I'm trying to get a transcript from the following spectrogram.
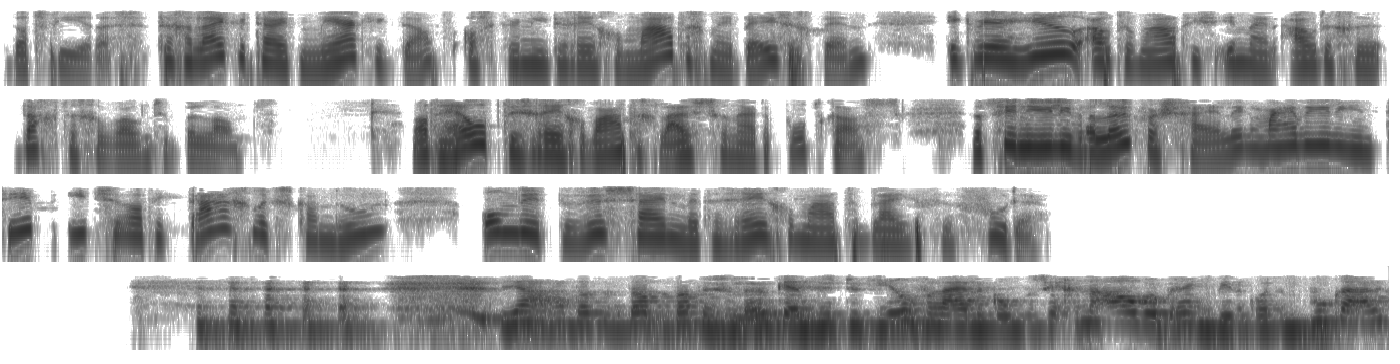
dat virus. Tegelijkertijd merk ik dat, als ik er niet regelmatig mee bezig ben, ik weer heel automatisch in mijn oude gedachtegewoonte beland. Wat helpt is regelmatig luisteren naar de podcast. Dat vinden jullie wel leuk waarschijnlijk, maar hebben jullie een tip, iets wat ik dagelijks kan doen om dit bewustzijn met regelmaat te blijven voeden? ja, dat, dat, dat is leuk. En het is natuurlijk heel verleidelijk om te zeggen, nou, we brengen binnenkort een boek uit.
